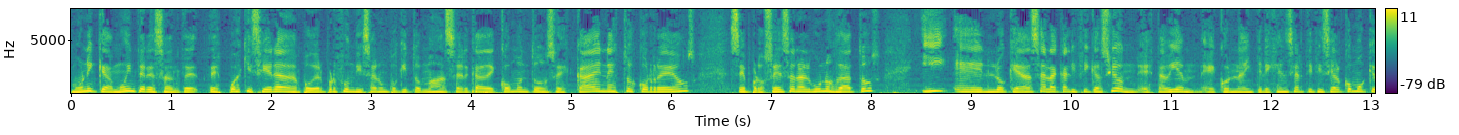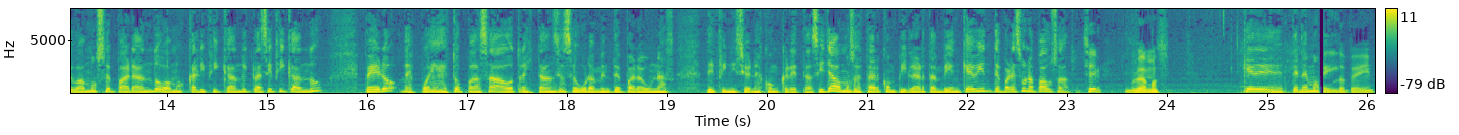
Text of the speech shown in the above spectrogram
Mónica, muy interesante. Después quisiera poder profundizar un poquito más acerca de cómo entonces caen estos correos, se procesan algunos datos y eh, lo que hace a la calificación. Está bien, eh, con la inteligencia artificial como que vamos separando, vamos calificando y clasificando, pero después esto pasa a otra instancia seguramente para unas definiciones concretas. Y ya vamos a estar con Pilar también. Kevin, ¿te parece una pausa? Sí, volvemos. ¿Qué tenemos ahí?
